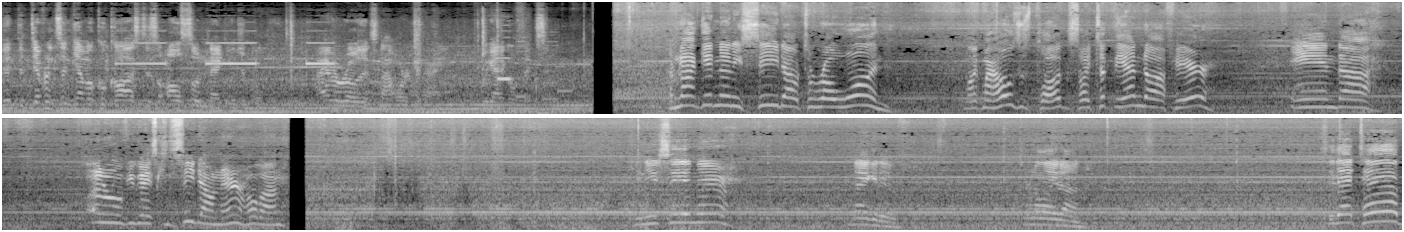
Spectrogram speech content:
that the difference in chemical cost is also negligible. I have a row that's not working right. We gotta go fix it. I'm not getting any seed out to row one. Like my hose is plugged, so I took the end off here. And uh, I don't know if you guys can see down there. Hold on. Can you see in there? Negative. Turn the light on. See that tab?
